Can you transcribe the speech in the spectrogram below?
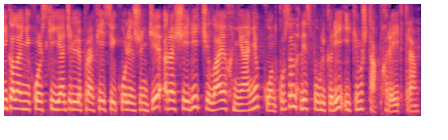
Николай Никольский ядерлі профессии колледжінде расшири чилая няня конкурсын республикари икеміш тапқыры ектірі.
